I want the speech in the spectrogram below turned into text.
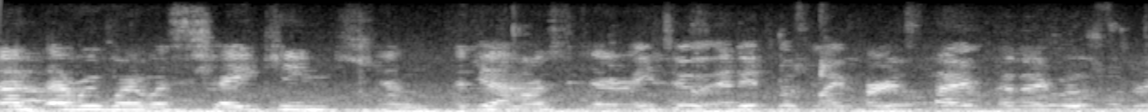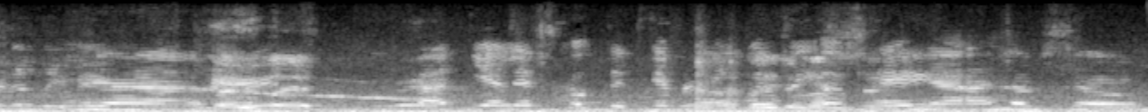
and everywhere was shaking and it Yeah. was more Me too, and it was my first time, and I was really like, Yeah, scared. But yeah, let's hope that everything will be okay. yeah, I hope so.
